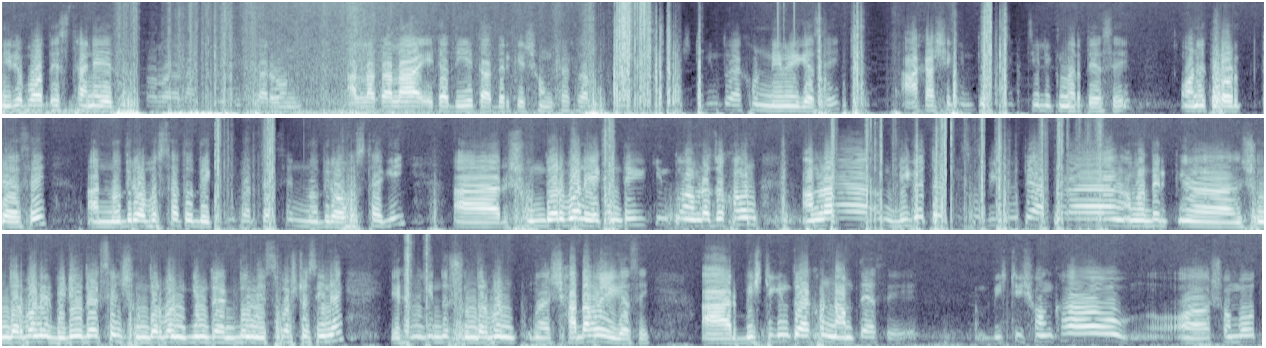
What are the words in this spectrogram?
নিরাপদ স্থানে রাখা উচিত, কারণ আল্লাহ তালা এটা দিয়ে তাদেরকে সংসার কিন্তু এখন নেমে গেছে। আকাশে কিন্তু চিলিক মারতে আছে অনেক ফরকতে আছে আর নদীর অবস্থা তো দেখতেই পারতেছেন, নদীর অবস্থা কি? আর সুন্দরবন, এখান থেকে কিন্তু আমরা যখন, আমরা বিগত কিছু ভিডিওতে আপনারা আমাদের সুন্দরবনের ভিডিও দেখছেন, সুন্দরবন কিন্তু একদম স্পষ্ট চিনায় এখানে কিন্তু সুন্দরবন সাদা হয়ে গেছে। আর বৃষ্টি কিন্তু এখন নামতে আছে। বৃষ্টির সংখ্যাও সম্ভবত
